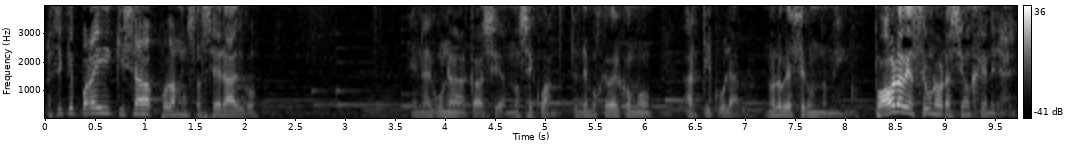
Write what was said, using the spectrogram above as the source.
Así que por ahí quizá podamos hacer algo en alguna ocasión, no sé cuándo, tendremos que ver cómo articularlo. No lo voy a hacer un domingo. Por ahora voy a hacer una oración general,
